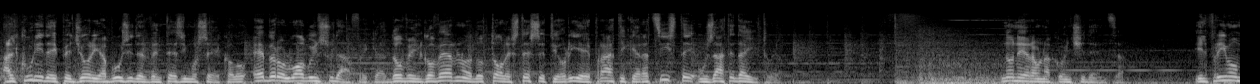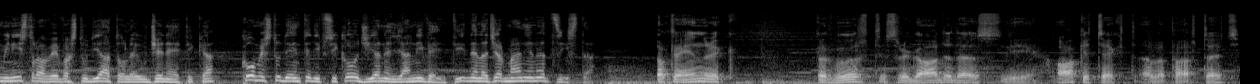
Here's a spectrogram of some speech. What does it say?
Alcuni dei peggiori abusi del XX secolo ebbero luogo in Sudafrica, dove il governo adottò le stesse teorie e pratiche razziste usate da Hitler. Non era una coincidenza. Il primo ministro aveva studiato l'eugenetica come studente di psicologia negli anni venti nella Germania nazista. Dr. Henrik Verwoerd is regarded as the architect of apartheid.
